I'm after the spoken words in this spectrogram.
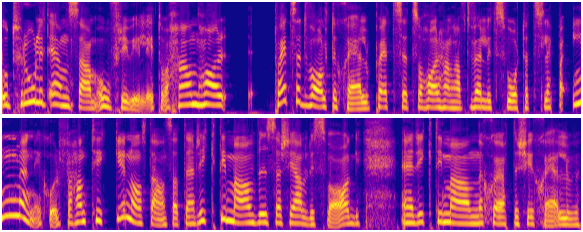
otroligt ensam ofrivilligt och han har på ett sätt valt det själv, på ett sätt så har han haft väldigt svårt att släppa in människor. För han tycker någonstans att en riktig man visar sig aldrig svag. En riktig man sköter sig själv.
